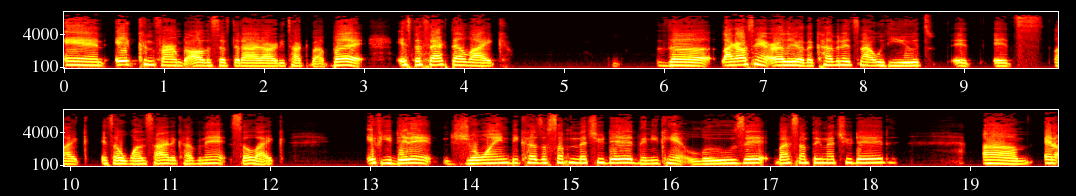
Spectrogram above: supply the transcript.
and it confirmed all the stuff that I had already talked about. But it's the fact that like the like I was saying earlier, the covenant's not with you. It's it it's like it's a one sided covenant. So like if you didn't join because of something that you did, then you can't lose it by something that you did. Um and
